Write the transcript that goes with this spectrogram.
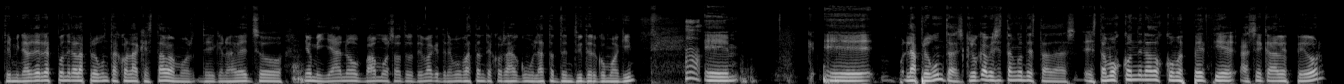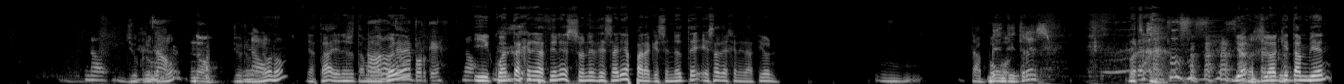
terminar de responder a las preguntas con las que estábamos, de que nos había hecho yo Millano, vamos a otro tema, que tenemos bastantes cosas acumuladas tanto en Twitter como aquí. Eh, eh, las preguntas, creo que a veces están contestadas. ¿Estamos condenados como especie a ser cada vez peor? No. Yo creo que no. No. Yo creo que no, ¿no? Ya está, en eso estamos de acuerdo. por qué. ¿Y cuántas generaciones son necesarias para que se note esa degeneración? Mm, tampoco. 23. yo, aquí también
